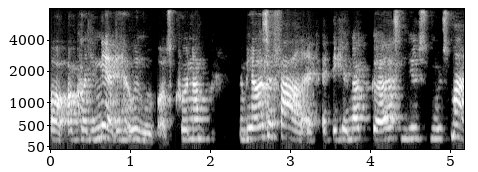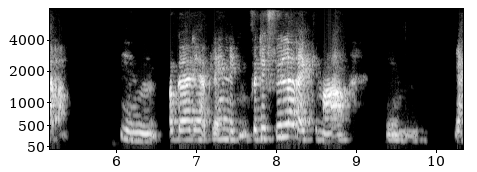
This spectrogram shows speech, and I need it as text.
og, og koordinere det her ud mod vores kunder. Men vi har også erfaret, at, at det kan nok gøres en lille smule smartere øhm, at gøre det her planlægning, for det fylder rigtig meget. ja.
